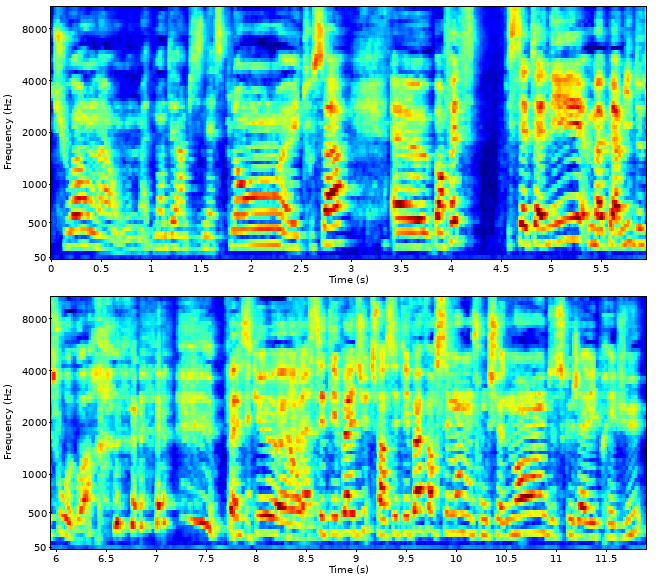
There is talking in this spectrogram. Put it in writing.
tu vois on a on m'a demandé un business plan euh, et tout ça. Bah, en fait cette année m'a permis de tout revoir. Parce que c'était pas du enfin c'était pas forcément mon fonctionnement de ce que j'avais prévu.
